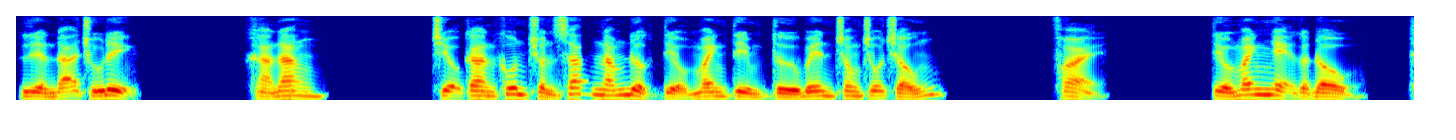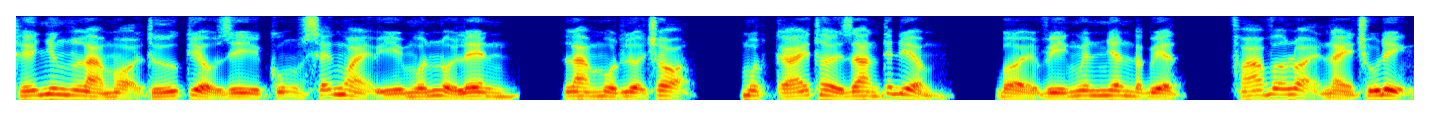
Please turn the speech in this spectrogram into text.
liền đã chú định. Khả năng. Triệu Càn Khôn chuẩn xác nắm được Tiểu Manh tìm từ bên trong chỗ trống. Phải. Tiểu Manh nhẹ gật đầu, thế nhưng là mọi thứ kiểu gì cũng sẽ ngoài ý muốn nổi lên, làm một lựa chọn, một cái thời gian tiết điểm, bởi vì nguyên nhân đặc biệt, phá vỡ loại này chú định,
